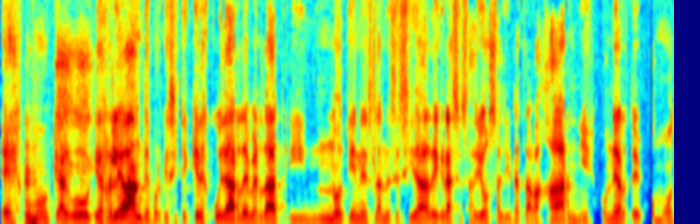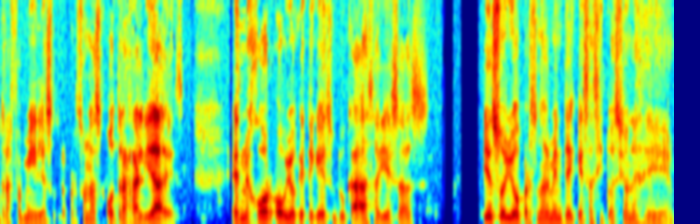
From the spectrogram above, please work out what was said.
Es como que algo irrelevante porque si te quieres cuidar de verdad y no tienes la necesidad de, gracias a Dios, salir a trabajar ni exponerte como otras familias, otras personas, otras realidades, es mejor, obvio, que te quedes en tu casa y esas Pienso yo personalmente que esas situaciones de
